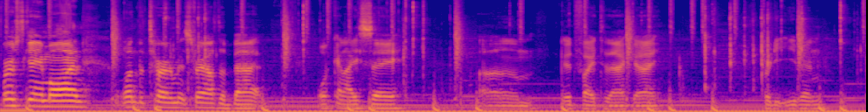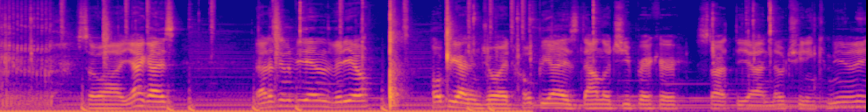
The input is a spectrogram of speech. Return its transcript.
first game on. Won the tournament straight off the bat. What can I say? Um, good fight to that guy. Pretty even. So, uh, yeah, guys. That is going to be the end of the video. Hope you guys enjoyed. Hope you guys download Cheatbreaker, start the uh, no cheating community.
